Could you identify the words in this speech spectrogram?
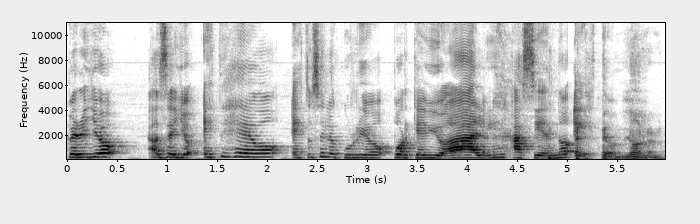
Pero yo, o sea, yo, este geo, esto se le ocurrió porque vio a alguien haciendo esto. No, no, no.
